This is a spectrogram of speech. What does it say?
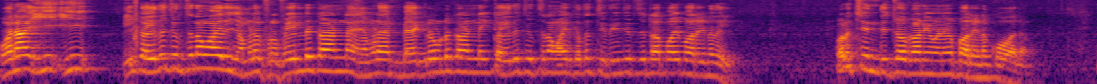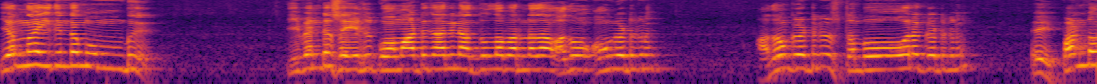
ഓനാ ഈ ഈ ഈ കൈത് ചിരിച്ചണമാതിരി നമ്മളെ പ്രൊഫൈലിൽ കാണുന്ന നമ്മളെ ബാക്ക്ഗ്രൗണ്ട് കാണുന്ന ഈ കൈത് ചിരിച്ചണമായിരിക്കത്തെ ചിരിയും ചിരിച്ചിട്ടാപ്പായി പറയണതേ. അവൾ ചിന്തിച്ചോക്കാണ് ഇവന് പറയണ കോലം. എന്നാൽ ഇതിന്റെ മുമ്പ് ഇവന്റെ ഷെയ്ഖ് കോമാട്ട് ചാലിൽ അബ്ദുള്ള പറഞ്ഞതാ അതും ഓൻ കേട്ടിക്കണ്. അതും കേട്ടിക്കണ് ഇഷ്ടംപോലെ കേട്ടിക്കണ്. ഏയ് പണ്ടോ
